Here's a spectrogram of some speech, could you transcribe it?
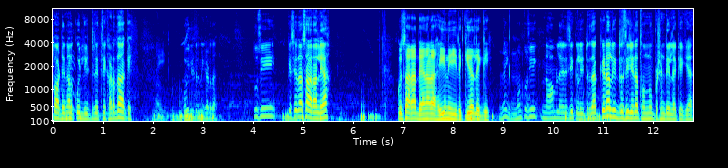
ਤੁਹਾਡੇ ਨਾਲ ਕੋਈ ਲੀਡਰ ਇੱਥੇ ਖੜਦਾ ਆ ਕੇ? ਨਹੀਂ। ਕੋਈ ਲੀਡਰ ਨਹੀਂ ਖੜਦਾ। ਤੁਸੀਂ ਕਿਸੇ ਦਾ ਸਹਾਰਾ ਲਿਆ? ਕੋਈ ਸਾਰਾ ਦੇਣ ਵਾਲਾ ਹੈ ਹੀ ਨਹੀਂ ਤੇ ਕਿਹਦਾ ਲੱਗ? ਗਈ ਨਹੀਂ ਹੁਣ ਤੁਸੀਂ ਇੱਕ ਨਾਮ ਲੈ ਰਹੇ ਸੀ ਇੱਕ ਲੀਡਰ ਦਾ। ਕਿਹੜਾ ਲੀਡਰ ਸੀ ਜਿਹੜਾ ਤੁਹਾਨੂੰ ਬਠਿੰਡੇ ਲੈ ਕੇ ਗਿਆ?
